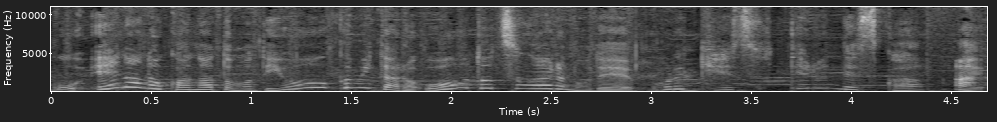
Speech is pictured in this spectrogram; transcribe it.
こう絵なのかなと思ってよく見たら凹凸があるのでこれ削ってるんですか？はい、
